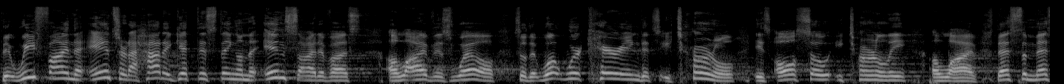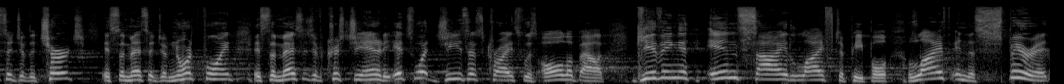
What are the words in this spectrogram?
that we find the answer to how to get this thing on the inside of us alive as well, so that what we're carrying that's eternal is also eternally alive. That's the message of the church. It's the message of North Point. It's the message of Christianity. It's what Jesus Christ was all about giving inside life to people, life in the spirit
